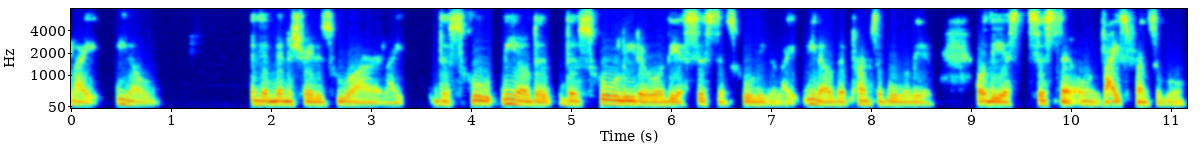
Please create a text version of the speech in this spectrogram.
like, you know, the administrators who are like the school, you know, the, the school leader or the assistant school leader, like, you know, the principal or the, or the assistant or vice principal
